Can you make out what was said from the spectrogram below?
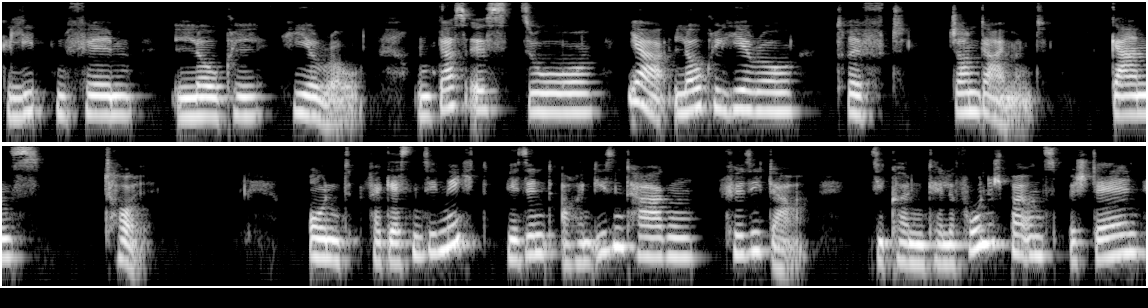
geliebten Film Local Hero. Und das ist so, ja, Local Hero trifft John Diamond. Ganz toll. Und vergessen Sie nicht, wir sind auch in diesen Tagen für Sie da. Sie können telefonisch bei uns bestellen.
